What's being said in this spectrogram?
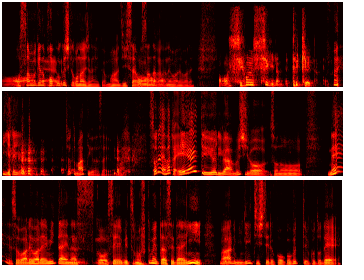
う。もおっさん向けの広告しか来ないじゃないか。まあ実際おっさんだからね、我々。資本主義なんてでっ嫌いだって。いやいやちょっと待ってくださいよ。まあ、それはなんか AI というよりは、むしろ、その、ね、そう我々みたいな、うんこう、性別も含めた世代に、まあ、ある意味リーチしてる広告っていうことで、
